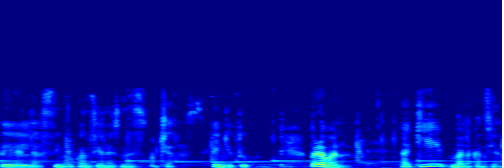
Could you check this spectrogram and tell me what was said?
de las cinco canciones más escuchadas en YouTube. Pero bueno, aquí va la canción.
